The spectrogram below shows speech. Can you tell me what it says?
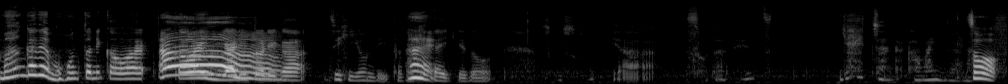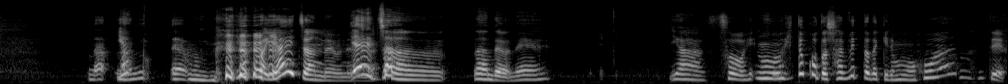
漫画でも本当にかわい可愛いやりとりがぜひ読んでいただきたいけど、そうそう。いやーそうだね。つ八重ちゃんが可愛いんだよな。そう。なやっ何？えうん。やっぱ八重ちゃんだよね。八重ちゃんなんだよね。いやそう。もう一言喋っただけでもうほわんって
